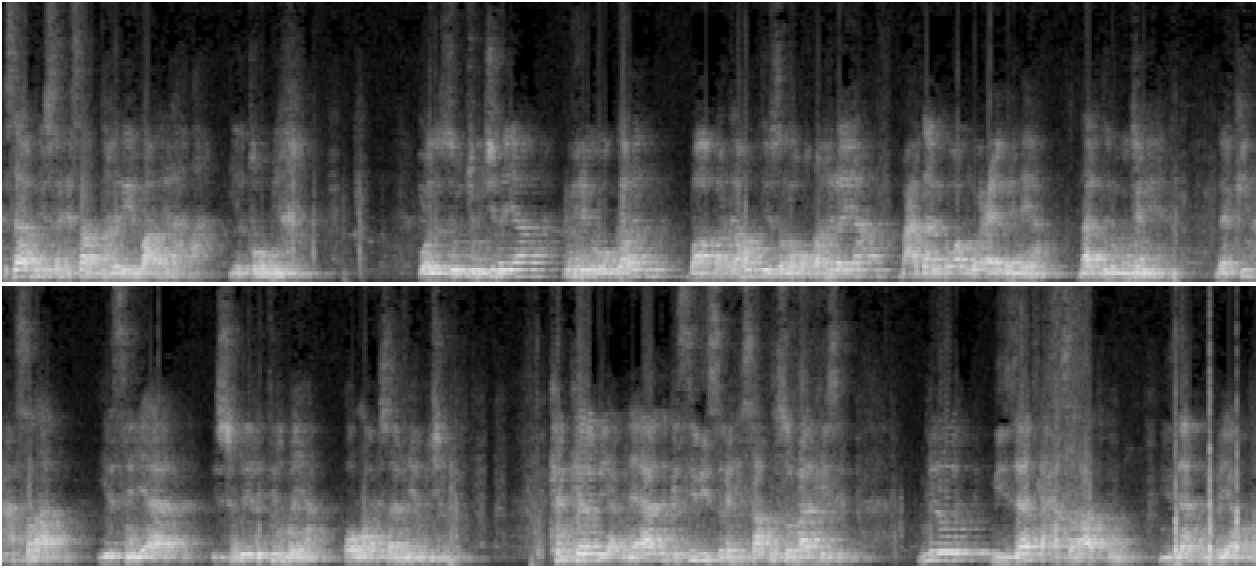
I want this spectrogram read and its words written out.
Xisaabtiisa xisaab taqriir baa la yidhahdaa iyo tawbiikh. Waa la soo joojinayaa wixii uu galay baa markaa hortiisa lagu qarinayaa maca waa lagu ceebeynaya naagta lagu tegaya laakiin xasanaad iyo sayi-aad isu dheeli tirmaya oo loo xisaabinaya ma jiro. Kan kale miyaa bini aadamka sidiisaba xisaabta soo maarkaysa. Midoo miisaanka xasanaadku miisaanku muxuu yahay wata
